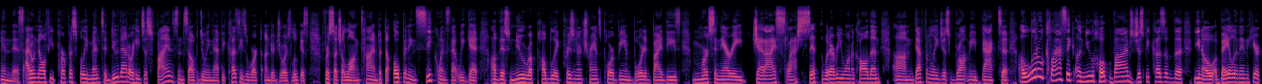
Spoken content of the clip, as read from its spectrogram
in this. I don't know if he purposefully meant to do that or he just finds himself doing that because he's worked under George Lucas for such a long time. But the opening sequence that we get of this new Republic prisoner transport being boarded by these mercenary Jedi slash Sith, whatever you want to call them, um, definitely just brought me back to a little classic A New Hope vibes, just because of the you know Baylan in here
